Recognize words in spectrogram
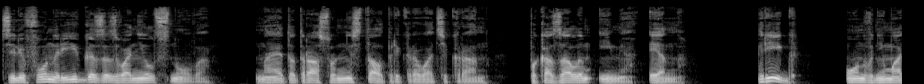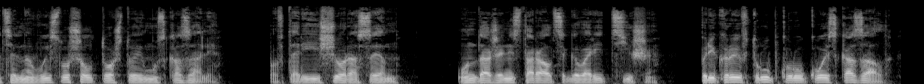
Телефон Рига зазвонил снова. На этот раз он не стал прикрывать экран. Показал им имя. Н. «Риг!» Он внимательно выслушал то, что ему сказали. «Повтори еще раз, Н». Он даже не старался говорить тише. Прикрыв трубку рукой, сказал —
